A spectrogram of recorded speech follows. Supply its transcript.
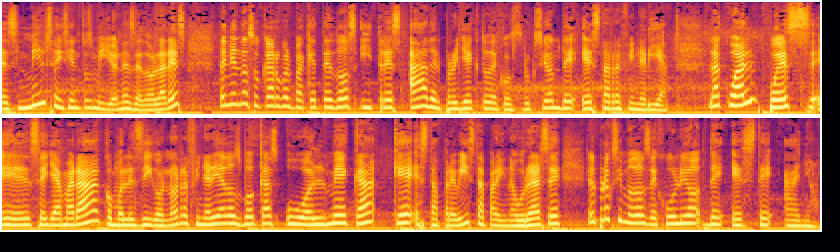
3.600 millones de dólares, teniendo a su cargo el paquete 2 y 3A del proyecto de construcción de esta refinería, la cual pues eh, se llamará, como les digo, ¿no? Refinería Dos Bocas u Olmeca, que está prevista para inaugurarse el próximo 2 de julio de este año.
